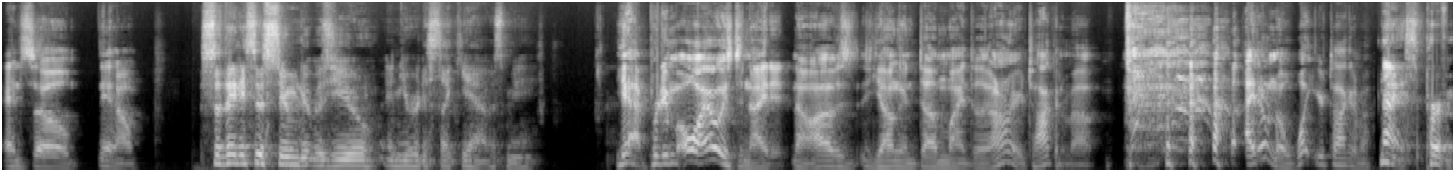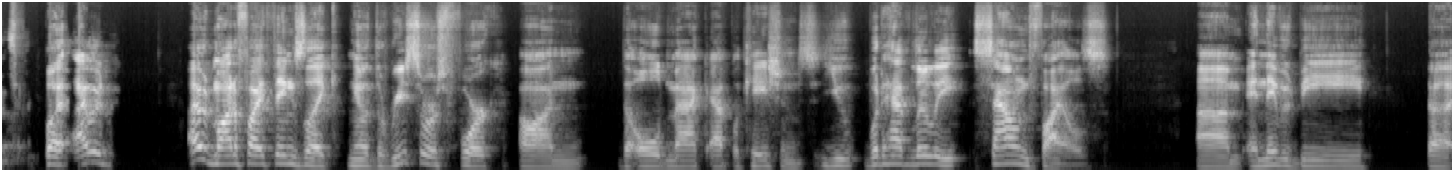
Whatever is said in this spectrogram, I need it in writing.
And so you know, so they just assumed it was you, and you were just like, "Yeah, it was me." Yeah, pretty much. Oh, I always denied it. No, I was young and dumb minded. I don't know what you're talking about. I don't know what you're talking about. Nice, perfect. But I would I would modify things like, you know, the resource fork on the old Mac applications, you would have literally sound files. Um, and they would be uh,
